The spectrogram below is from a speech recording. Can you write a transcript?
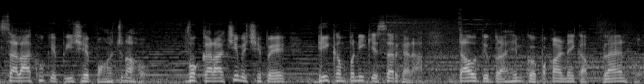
सलाखों के पीछे पहुँचना हो। वो कराची में छिपे डी कंपनी के सरगना दाऊद इब्राहिम को पकड़ने का प्लान हो।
